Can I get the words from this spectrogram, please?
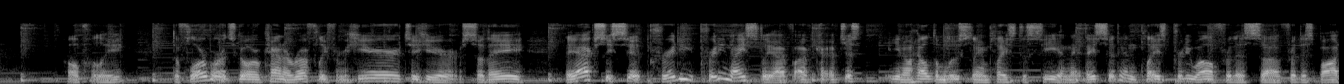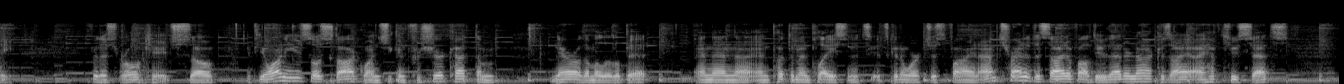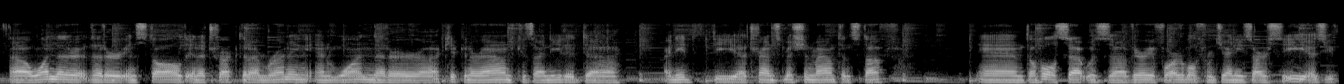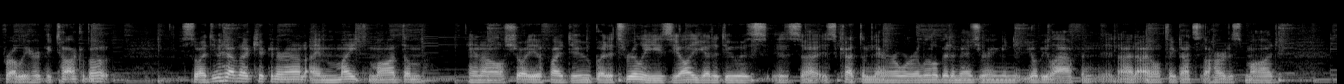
hopefully, the floorboards go kind of roughly from here to here. So they they actually sit pretty pretty nicely. I've, I've, I've just you know held them loosely in place to see, and they, they sit in place pretty well for this uh, for this body for this roll cage. So if you want to use those stock ones, you can for sure cut them, narrow them a little bit, and then uh, and put them in place, and it's, it's going to work just fine. I'm trying to decide if I'll do that or not because I, I have two sets. Uh, one that are, that are installed in a truck that I'm running, and one that are uh, kicking around because I needed uh, I needed the uh, transmission mount and stuff. And the whole set was uh, very affordable from Jenny's RC, as you've probably heard me talk about. So I do have that kicking around. I might mod them, and I'll show you if I do. But it's really easy. All you got to do is is uh, is cut them narrower, a little bit of measuring, and you'll be laughing. I, I don't think that's the hardest mod.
